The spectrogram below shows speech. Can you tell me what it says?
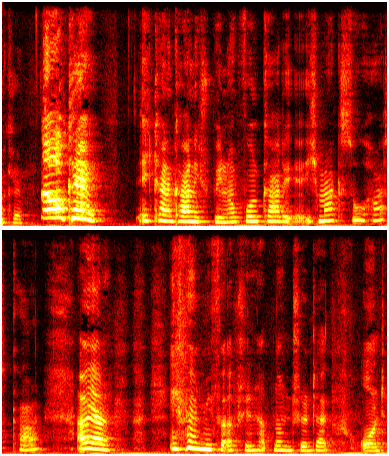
Okay. Okay. Ich kann K nicht spielen, obwohl K. Ich mag so hart K. Aber ja, ich will mich verabschieden. Habt noch einen schönen Tag und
